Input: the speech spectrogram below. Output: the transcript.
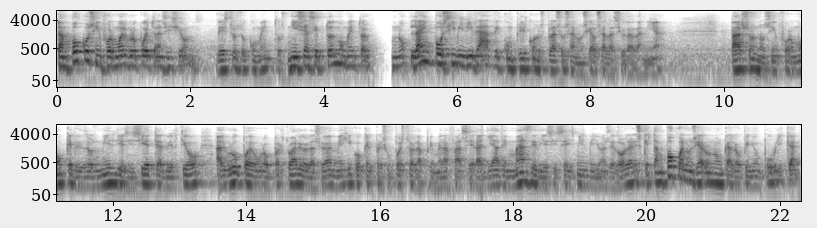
Tampoco se informó al grupo de transición de estos documentos, ni se aceptó en momento alguno la imposibilidad de cumplir con los plazos anunciados a la ciudadanía. Parsons nos informó que desde 2017 advirtió al grupo aeroportuario de la Ciudad de México que el presupuesto de la primera fase era ya de más de 16 mil millones de dólares, que tampoco anunciaron nunca a la opinión pública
